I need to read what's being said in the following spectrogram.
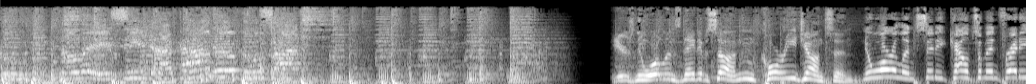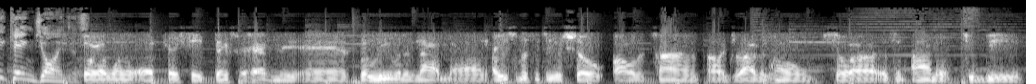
cool. NolaAC.com, your cool spot. Here's New Orleans native son, Kaare Johnson. New Orleans City Councilman Freddie King joins us. So I want to uh, first say thanks for having me. And believe it or not, man, I used to listen to your show all the time uh, driving home. So uh, it's an honor to be,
